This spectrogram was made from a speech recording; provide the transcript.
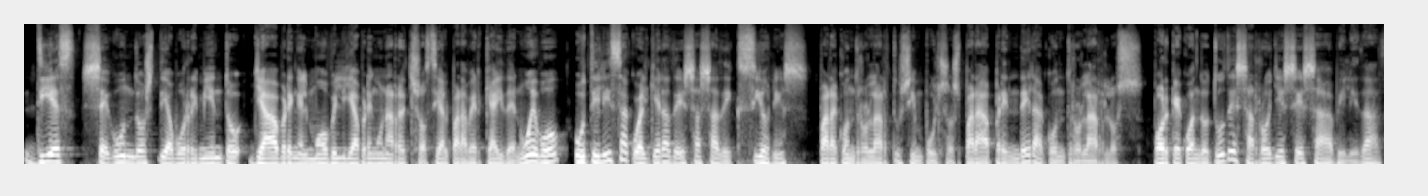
10 segundos de aburrimiento ya abren el móvil y abren una red social para ver qué hay de nuevo. Utiliza cualquiera de esas adicciones para controlar tus impulsos, para aprender a controlarlos. Porque cuando tú desarrolles esa habilidad,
